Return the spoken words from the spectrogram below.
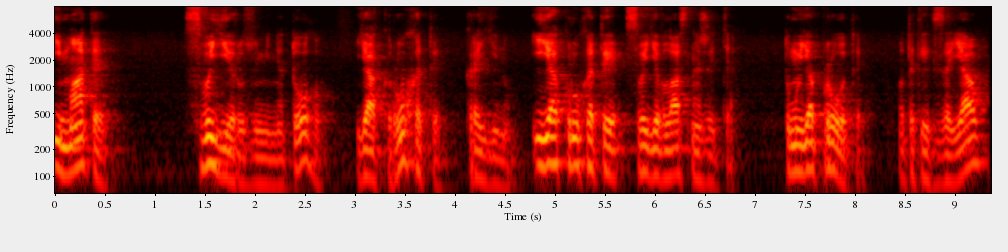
і мати своє розуміння того, як рухати країну і як рухати своє власне життя. Тому я проти отаких заяв,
